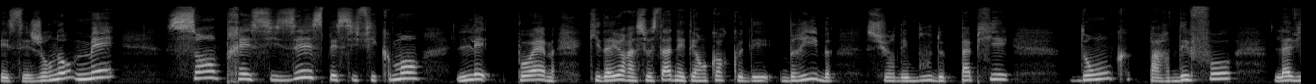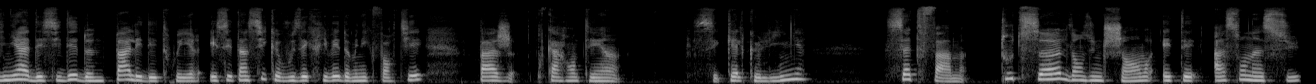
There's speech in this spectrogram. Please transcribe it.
et ses journaux, mais sans préciser spécifiquement les poèmes, qui d'ailleurs à ce stade n'étaient encore que des bribes sur des bouts de papier. Donc, par défaut, Lavinia a décidé de ne pas les détruire. Et c'est ainsi que vous écrivez, Dominique Fortier, page 41, ces quelques lignes. Cette femme, toute seule dans une chambre, était à son insu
